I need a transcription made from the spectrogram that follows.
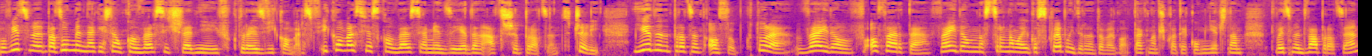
powiedzmy, bazujmy na jakiejś tam konwersji średniej, która jest w e-commerce. W e-commerce jest konwersja między 1 a 3%, czyli 1% osób, które wejdą w ofertę, wejdą na stronę mojego sklepu internetowego, tak na przykład jaką mnie, czy tam powiedzmy 2%,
